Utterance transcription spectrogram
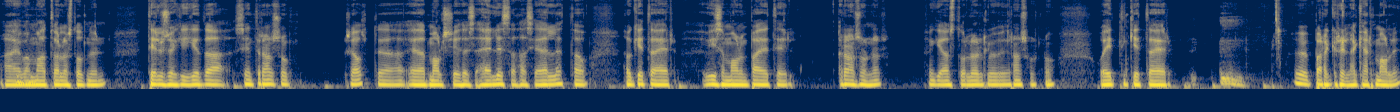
að ef að matvælastofnun til þess að ekki geta sindir rannsókn sjálft eða, eða málsið þess eðlis að það sé eðlilegt þá, þá geta þær vísa málum bæði til rannsóknar fengið aðstóð lögreglu við rannsókn og, og einnig geta þær bara greiðlega gert máli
